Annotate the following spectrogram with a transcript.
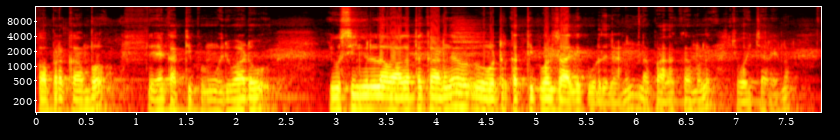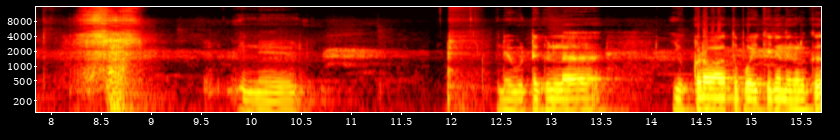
കോപ്പറൊക്കെ ആകുമ്പോൾ ഞാൻ കത്തിപ്പോകും. ഒരുപാട് യൂസിങ് ഉള്ള ഭാഗത്തൊക്കെ ആണെങ്കിൽ മോട്ടർ കത്തിപ്പോകാൻ സാധ്യത കൂടുതലാണ്. അപ്പോൾ അതൊക്കെ നമ്മൾ ചോദിച്ചറിയണം. പിന്നെ പിന്നെ വീട്ടിലേക്കുള്ള യുക്കടെ ഭാഗത്ത് പോയി കഴിഞ്ഞാൽ നിങ്ങൾക്ക്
